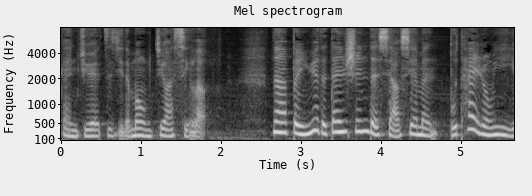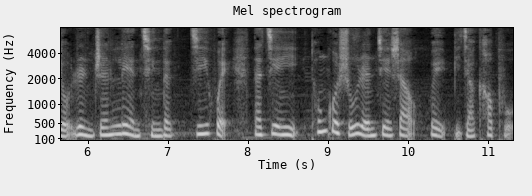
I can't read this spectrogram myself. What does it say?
感觉自己的梦就要醒了。那本月的单身的小蟹们不太容易有认真恋情的机会，那建议通过熟人介绍会比较靠谱。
